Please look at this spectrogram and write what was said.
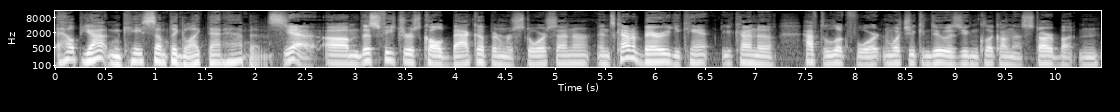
help you out in case something like that happens. Yeah, um, this feature is called Backup and Restore Center, and it's kind of buried. You can't, you kind of have to look for it. And what you can do is you can click on that Start button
